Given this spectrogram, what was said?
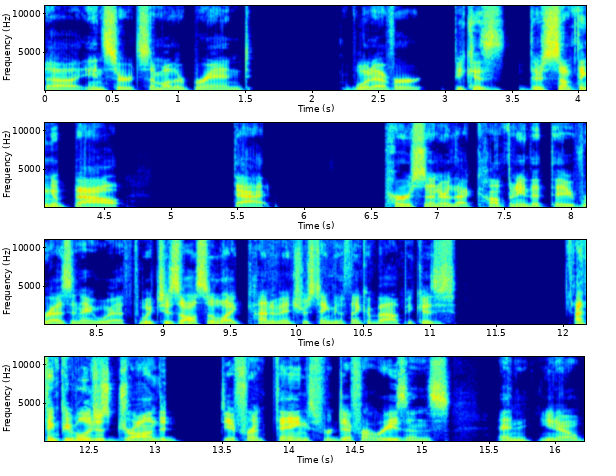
uh, insert some other brand whatever because there's something about that person or that company that they resonate with which is also like kind of interesting to think about because I think people are just drawn to different things for different reasons. And, you know,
